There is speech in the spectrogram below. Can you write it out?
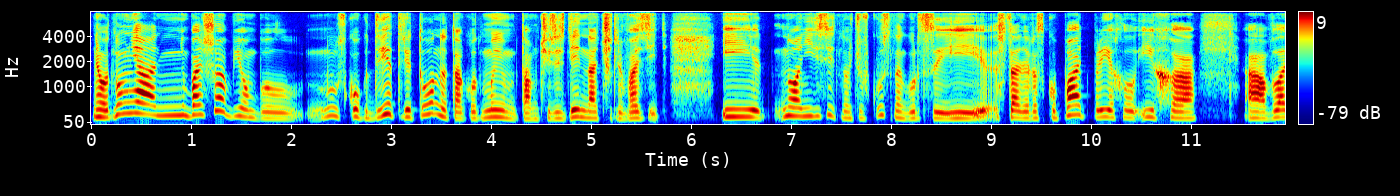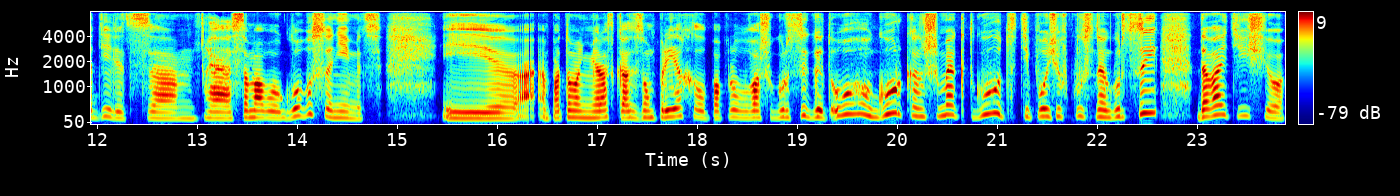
Вот. Ну, у меня небольшой объем был, ну, сколько, 2-3 тонны, так вот мы им там через день начали возить. И, ну, они действительно очень вкусные огурцы, и стали раскупать. Приехал их а, а, владелец а, самого глобуса, немец, и а, потом они мне рассказывают, он приехал, попробовал ваши огурцы, говорит, о, гуркан шмект гуд, типа очень вкусные огурцы, давайте еще.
